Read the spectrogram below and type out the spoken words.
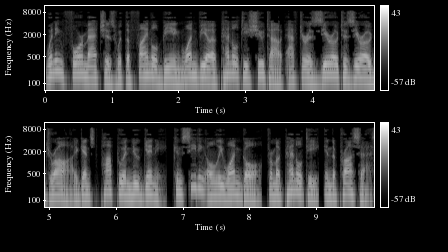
winning four matches with the final being won via a penalty shootout after a 0–0 draw against Papua New Guinea, conceding only one goal, from a penalty, in the process.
